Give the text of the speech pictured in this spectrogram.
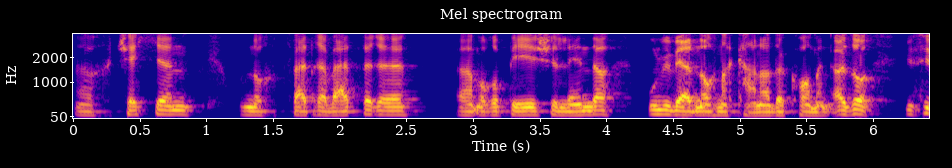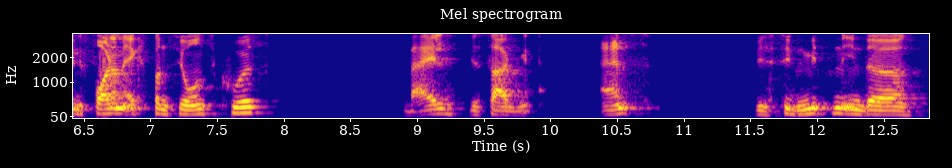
nach Tschechien und noch zwei, drei weitere ähm, europäische Länder. Und wir werden auch nach Kanada kommen. Also wir sind voll am Expansionskurs, weil wir sagen, eins, wir sind mitten in der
